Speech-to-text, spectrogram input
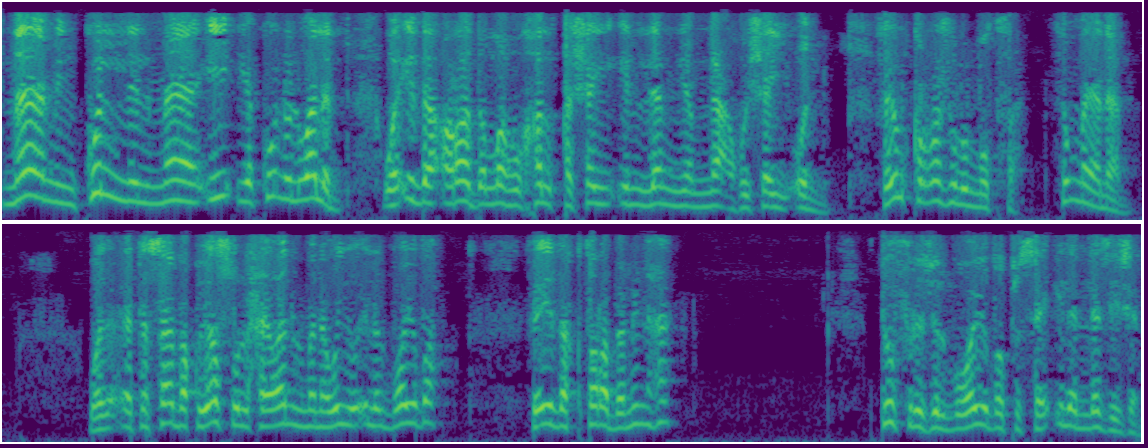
ما من كل الماء يكون الولد وإذا أراد الله خلق شيء لم يمنعه شيء. فيلقى الرجل النطفة ثم ينام. ويتسابق يصل الحيوان المنوي إلى البويضة فإذا اقترب منها تفرز البويضة سائلا لزجا.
